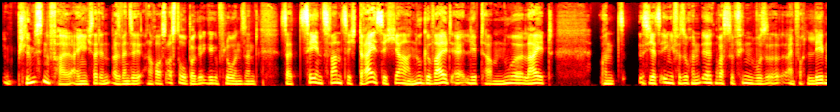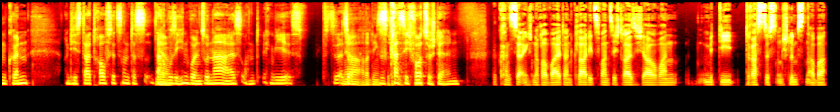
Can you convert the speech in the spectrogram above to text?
im schlimmsten Fall eigentlich seit, also wenn sie noch aus Osteuropa ge geflohen sind, seit 10, 20, 30 Jahren nur Gewalt erlebt haben, nur Leid und sich jetzt irgendwie versuchen, irgendwas zu finden, wo sie einfach leben können und die ist da drauf sitzen und das da, Ja. wo sie hinwollen, so nah ist und irgendwie ist, also, Ja, allerdings, es ist das krass, sich vorzustellen. Du kannst ja eigentlich noch erweitern. Klar, die 20, 30 Jahre waren mit die drastischsten und schlimmsten, aber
